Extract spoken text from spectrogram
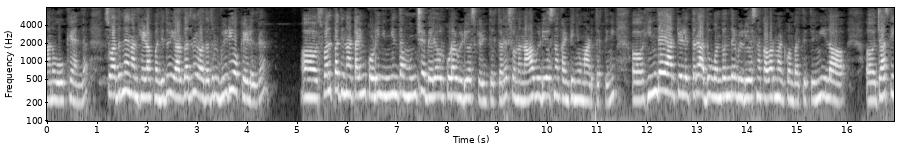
ನಾನು ಓಕೆ ಅಂದೆ. ಸೊ ಅದನ್ನೇ ನಾನು ಹೇಳಕ್ ಬಂದಿದ್ದು. ಯಾರಿಗಾದ್ರೂ ಯಾವ್ದಾದ್ರು ವಿಡಿಯೋ ಕೇಳಿದ್ರೆ ಸ್ವಲ್ಪ ದಿನ ಟೈಮ್ ಕೊಡಿ. ನಿಮ್ಗಿಂತ ಮುಂಚೆ ಬೇರೆಯವ್ರು ಕೂಡ ವಿಡಿಯೋಸ್ ಕೇಳ್ತಿರ್ತಾರೆ. ಸೊ ನಾನು ಆ ವಿಡಿಯೋಸ್ನ ಕಂಟಿನ್ಯೂ ಮಾಡ್ತಿರ್ತೀನಿ. ಹಿಂದೆ ಯಾರು ಕೇಳಿರ್ತಾರೆ, ಅದು ಒಂದೊಂದೇ ವಿಡಿಯೋಸ್ನ ಕವರ್ ಮಾಡ್ಕೊಂಡು ಬರ್ತಿರ್ತೀನಿ. ಇಲ್ಲ ಜಾಸ್ತಿ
